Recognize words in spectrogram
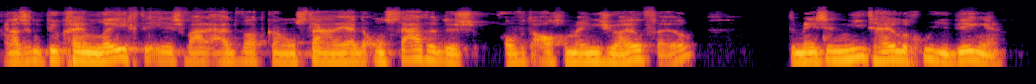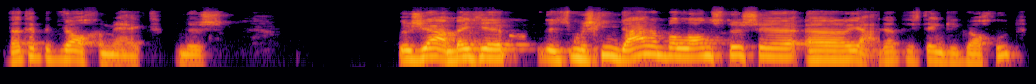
En als het natuurlijk geen leegte is waaruit wat kan ontstaan, ja, dan ontstaat er dus over het algemeen niet zo heel veel. Tenminste, niet hele goede dingen. Dat heb ik wel gemerkt. Dus, dus ja, een beetje, dus misschien daar een balans tussen. Uh, ja, dat is denk ik wel goed.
